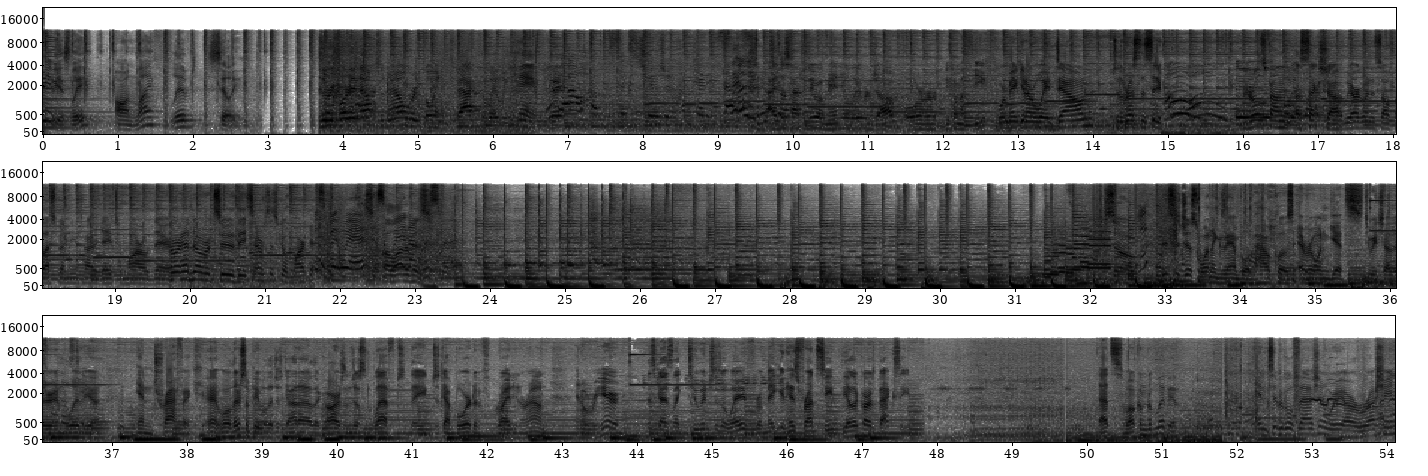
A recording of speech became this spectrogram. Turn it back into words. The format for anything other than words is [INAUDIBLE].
Previously on Life Lived Silly. Is it recorded now? So now we're going back the way we came. Maybe I'll have six children. I'm kidding. Seven? I just have to do a manual labor job or become a thief. We're making our way down to the rest of the city. Oh. The girls found a sex shop. We are going to Southwest, spend the entire day tomorrow there. We're heading over to the San Francisco market. It's a bit weird. It's a, A lot weird of it's- atmosphere. One example of how close everyone gets to each other in Bolivia in traffic. Uh, well, there's some people that just got out of their cars and just left. They just got bored of riding around. And over here, this guy's like two inches away from making his front seat the other car's back seat. That's welcome to Bolivia. In typical fashion, we are rushing.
